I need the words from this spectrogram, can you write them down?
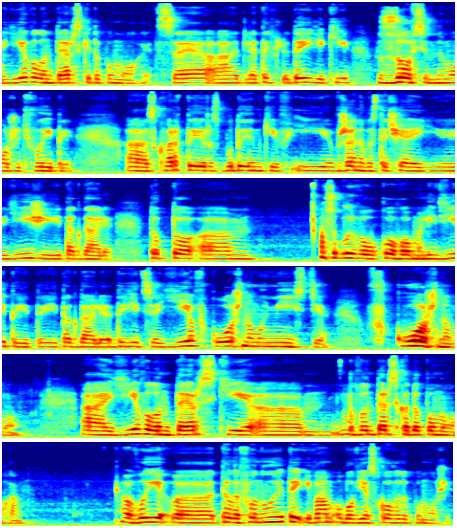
є волонтерські допомоги. Це для тих людей, які зовсім не можуть вийти е, з квартир, з будинків і вже не вистачає їжі і так далі. Тобто. Особливо у кого малі діти і так далі. Дивіться, є в кожному місті, в кожному е, є волонтерські, е, волонтерська допомога. Ви е, телефонуєте і вам обов'язково допоможуть.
